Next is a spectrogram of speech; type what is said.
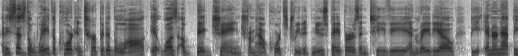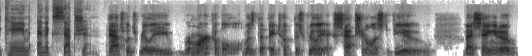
And he says the way the court interpreted the law, it was a big change from how courts treated newspapers and TV and radio. The internet became an exception. That's what's really remarkable was that they took this really exceptionalist view by saying, you know,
